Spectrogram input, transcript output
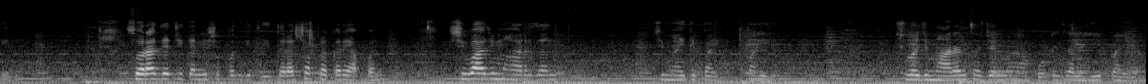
केली. स्वराज्याची त्यांनी शपथ घेतली. तर अशा प्रकारे आपण शिवाजी महाराजांची माहिती पाहि पाहिली. शिवाजी महाराजांचा जन्म हा कोठे झाला हे पाहिलं.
